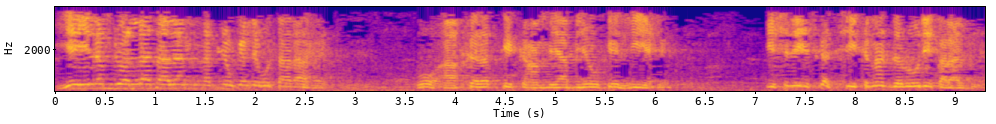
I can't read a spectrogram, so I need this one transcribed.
یہ علم جو اللہ تعالیٰ نے نبیوں کے لیے اتارا ہے، وہ آخرت کی کامیابیوں کے لیے ہے۔ اس لیے اس کا سیکھنا ضروری قرار دیا۔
